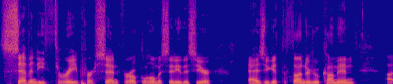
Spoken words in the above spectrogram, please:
73% for Oklahoma City this year. As you get the Thunder, who come in uh,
